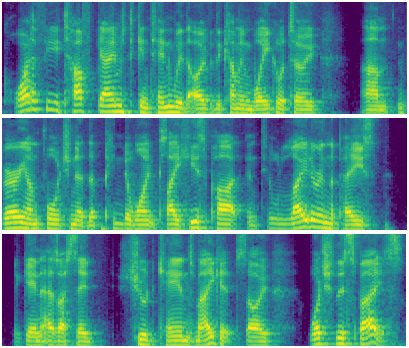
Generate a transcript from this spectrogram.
quite a few tough games to contend with over the coming week or two. Um, very unfortunate that Pinder won't play his part until later in the piece. Again, as I said, should Cairns make it. So watch this space.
